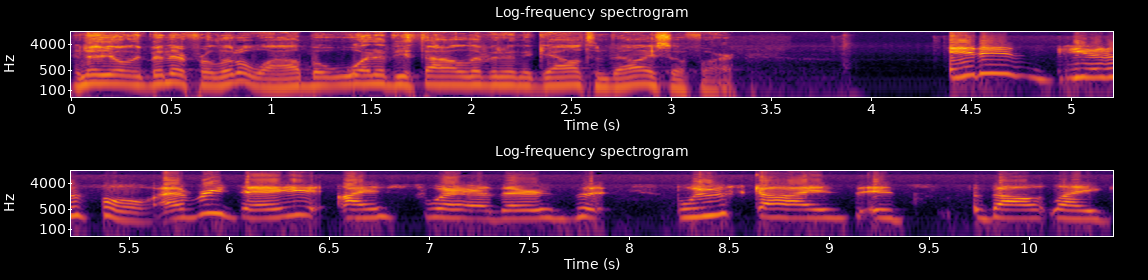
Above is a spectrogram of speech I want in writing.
I know you've only been there for a little while, but what have you thought of living in the Gallatin Valley so far? It is beautiful. Every day, I swear, there's blue skies. It's about like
